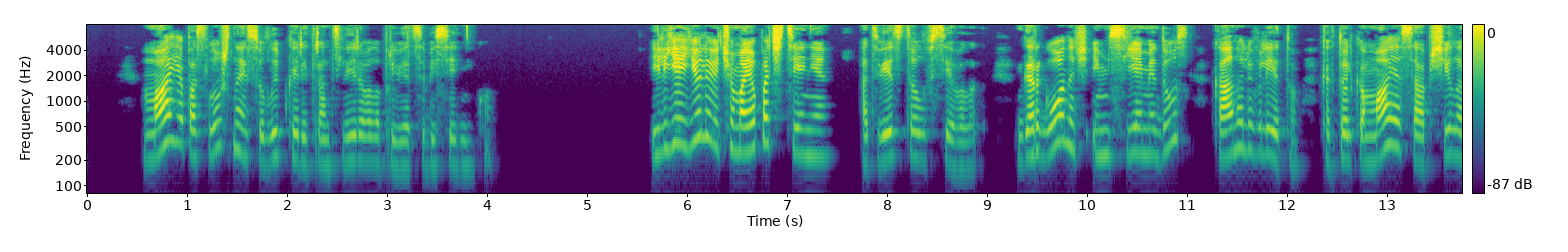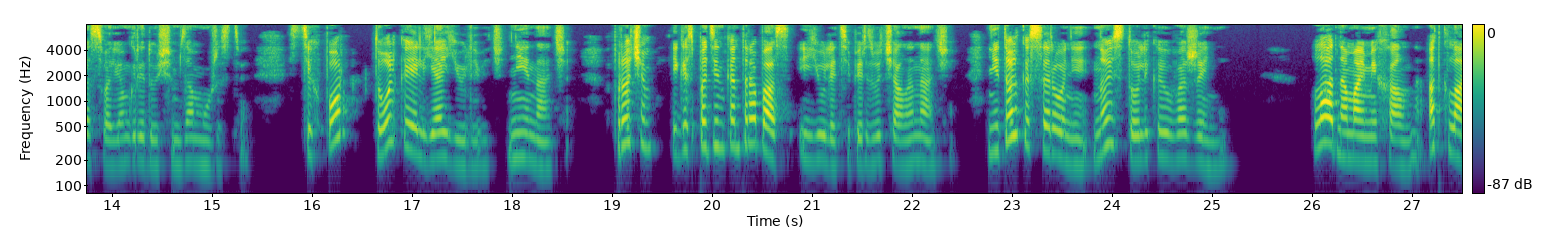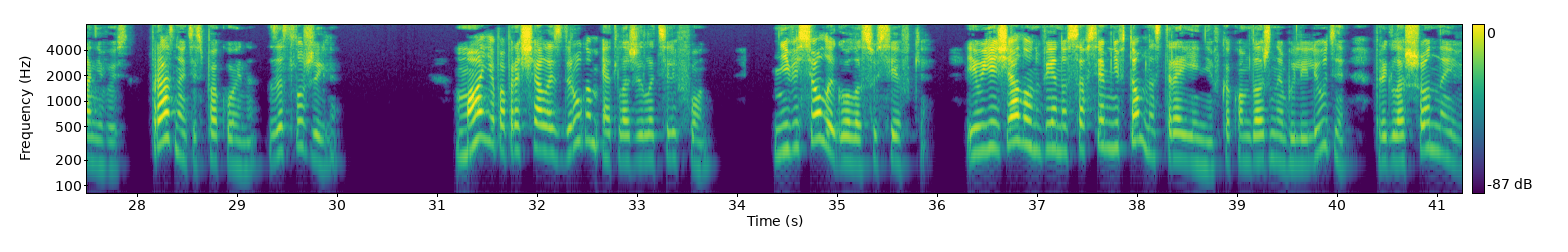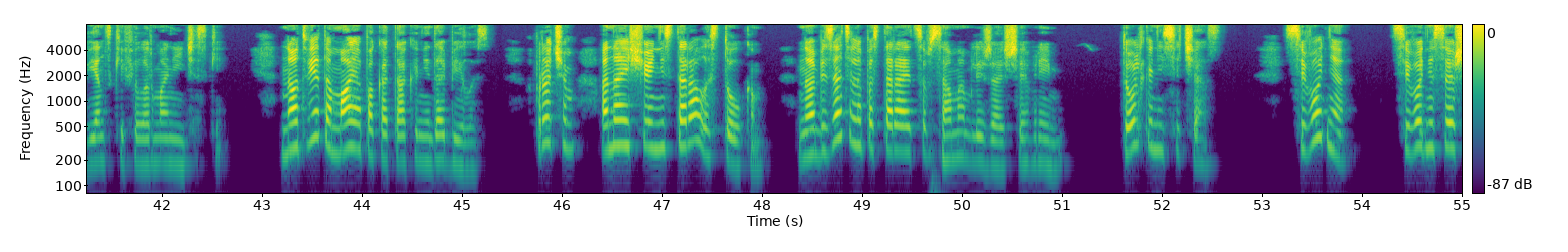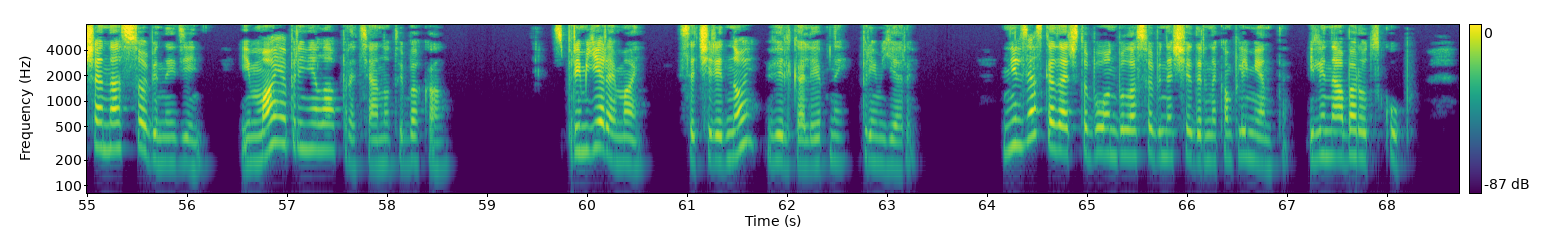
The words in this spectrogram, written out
Майя послушно и с улыбкой ретранслировала привет собеседнику. «Илье Юлевичу мое почтение», — ответствовал Всеволод. Горгоныч и мсье Медуз канули в лету, как только Майя сообщила о своем грядущем замужестве. С тех пор только Илья Юлевич, не иначе. Впрочем, и господин контрабас и Юля теперь звучал иначе. Не только с иронией, но и с толикой уважения. «Ладно, Майя Михайловна, откланиваюсь. Празднуйте спокойно. Заслужили». Майя попрощалась с другом и отложила телефон. Невеселый голос у Севки. И уезжал он в Вену совсем не в том настроении, в каком должны были люди, приглашенные в Венский филармонический. Но ответа Майя пока так и не добилась. Впрочем, она еще и не старалась толком, но обязательно постарается в самое ближайшее время. Только не сейчас. Сегодня, сегодня совершенно особенный день, и Майя приняла протянутый бокал. С премьерой, Май, с очередной великолепной премьерой. Нельзя сказать, чтобы он был особенно щедр на комплименты, или наоборот скуп,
